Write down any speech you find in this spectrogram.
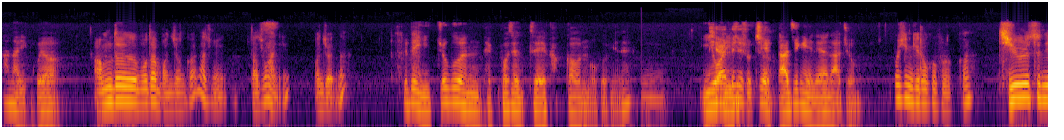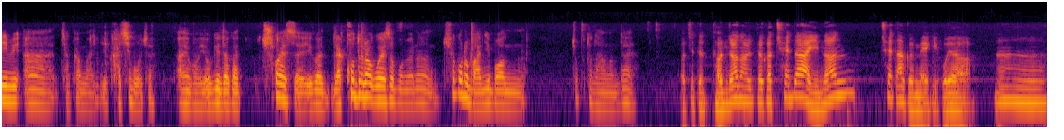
하나 있고요. 암드보다 먼저인가 나중에 나중 아니에요? 먼저였나? 근데 이쪽은 100%에 가까운 모금이네. 음, 2월 TRPG 27일 좋죠. 나중이네요, 나중. 호신 기록을 볼까? 지율스님이 아 잠깐만 이거 같이 보자. 아이고 여기다가 추가했어요. 이거 레코드라고 해서 보면은 최고로 많이 번 쪽부터 나오는데 어쨌든 Dungeon World가 최다 인원, 최다 금액이고요. 음,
